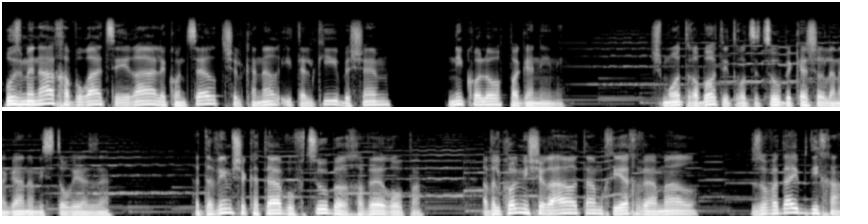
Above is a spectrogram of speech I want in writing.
הוזמנה החבורה הצעירה לקונצרט של כנר איטלקי בשם ניקולו פגניני. שמועות רבות התרוצצו בקשר לנגן המסתורי הזה. התווים שכתב הופצו ברחבי אירופה, אבל כל מי שראה אותם חייך ואמר, זו ודאי בדיחה.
